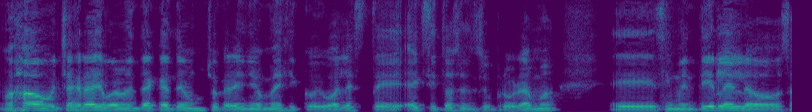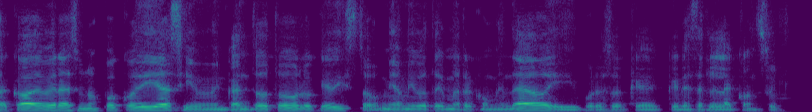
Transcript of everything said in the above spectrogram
Muchas gracias. Igualmente acá tenemos mucho cariño en México. Igual este éxitos en su programa. Eh, sin mentirle, los acabo de ver hace unos pocos días y me encantó todo lo que he visto. Mi amigo también me ha recomendado y por eso que quería hacerle la consulta.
